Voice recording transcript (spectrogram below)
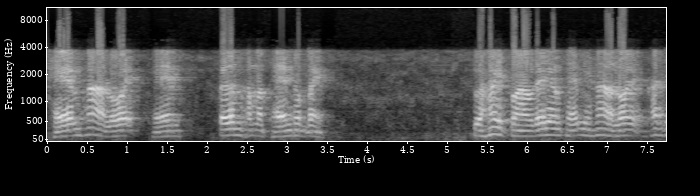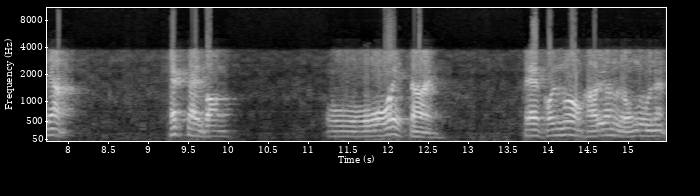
แถมห้าร้อยแถมเติมคำว่าแถมเข้าไปเพื่อให้เปล่าได้ยังแถมมีห้าร้อยขั้นยาก แท็กใจบอง โอ้ยตาย แต่คนโง่เขายังหลงอยู่นั่น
